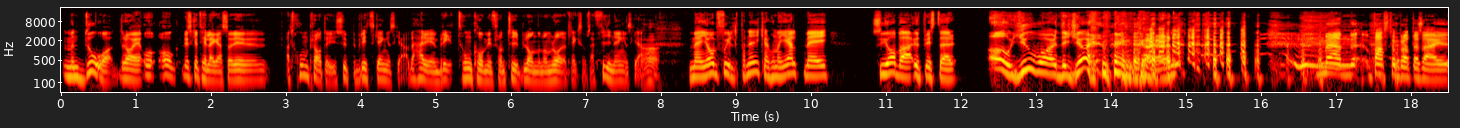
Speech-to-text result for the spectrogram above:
men då drar jag, och, och det ska tilläggas så att hon pratar ju superbrittisk engelska. Det här är ju en britt. Hon kommer ju från typ Londonområdet, liksom, så här, fin engelska. Men jag får ju lite panik här, hon har hjälpt mig. Så jag bara utbrister Oh, you are the German girl! Men fast hon pratar så här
